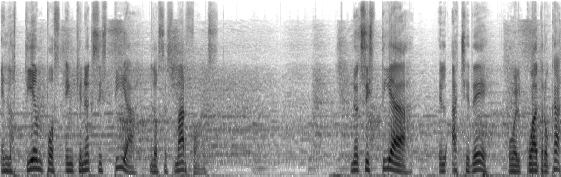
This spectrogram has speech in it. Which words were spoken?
En los tiempos en que no existía los smartphones. No existía el HD o el 4K.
